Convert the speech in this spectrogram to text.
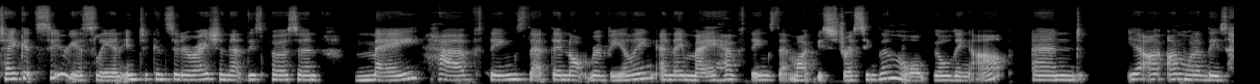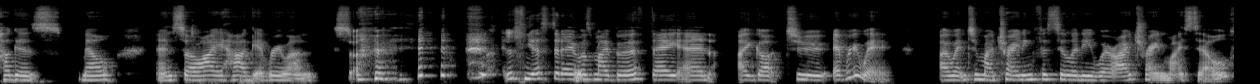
take it seriously and into consideration that this person may have things that they're not revealing and they may have things that might be stressing them or building up. And yeah, I, I'm one of these huggers, Mel. And so I hug everyone. So yesterday was my birthday and I got to everywhere. I went to my training facility where I train myself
